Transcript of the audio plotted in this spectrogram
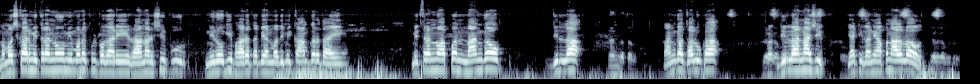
नमस्कार मित्रांनो मी मनोज फुलपगारे राहणार शिरपूर निरोगी भारत अभियानमध्ये मी काम करत आहे मित्रांनो आपण नांदगाव जिल्हा नांदगाव तालुका नांदगाव तालुका जळगाव जिल्हा नाशिक या ठिकाणी आपण आलेलो आहोत जळगाव बुद्रुक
